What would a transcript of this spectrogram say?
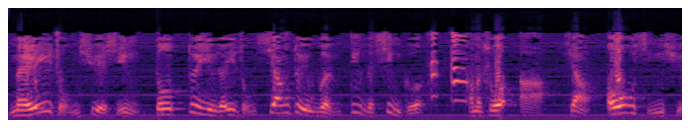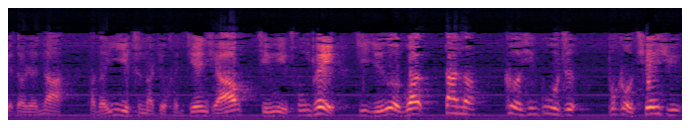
每种血型都对应着一种相对稳定的性格。他们说啊，像 O 型血的人呢，他的意志呢就很坚强，精力充沛，积极乐观，但呢个性固执，不够谦虚。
